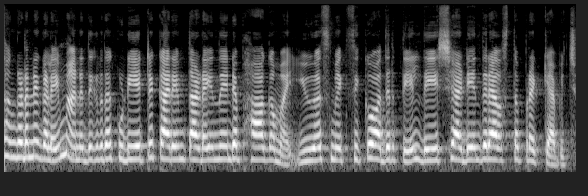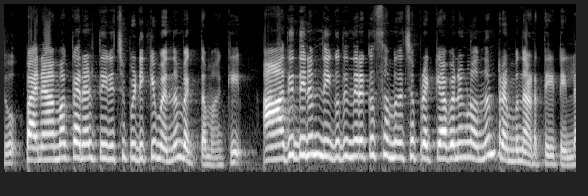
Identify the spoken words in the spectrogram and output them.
സംഘടനകളെയും അനധികൃത കുടിയേറ്റക്കാരെയും തടയുന്നതിന്റെ ഭാഗമായി യു എസ് മെക്സിക്കോ അതിർത്തിയിൽ ദേശീയ അടിയന്തരാവസ്ഥ പ്രഖ്യാപിച്ചു. പനാമ കനൽ തിരിച്ചു പിടിക്കുമെന്നും വ്യക്തമാക്കി. ആദ്യ ദിനം നികുതി നിരക്ക് സംബന്ധിച്ച പ്രഖ്യാപനങ്ങളൊന്നും ട്രംപ് നടത്തിയിട്ടില്ല.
